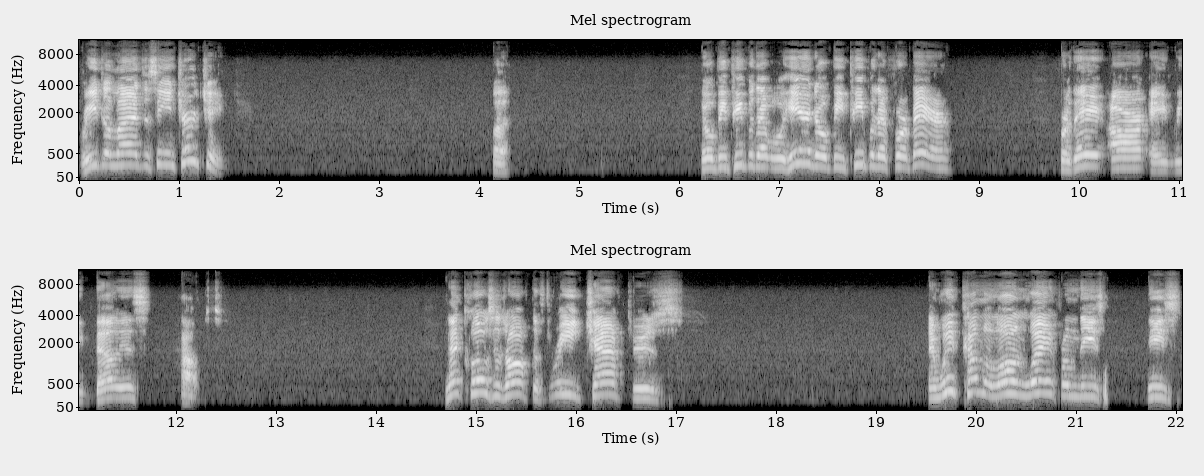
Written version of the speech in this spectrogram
Read the Laodicean church age. But there will be people that will hear, there will be people that forbear, for they are a rebellious house. And that closes off the three chapters. And we've come a long way from these, these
